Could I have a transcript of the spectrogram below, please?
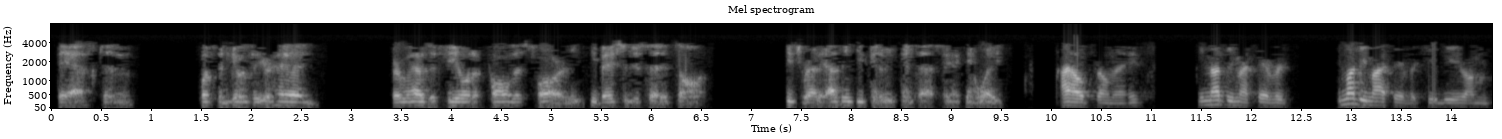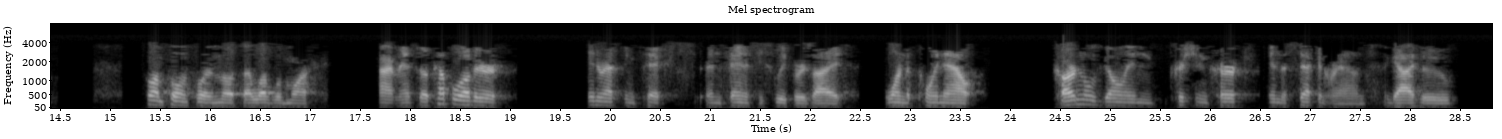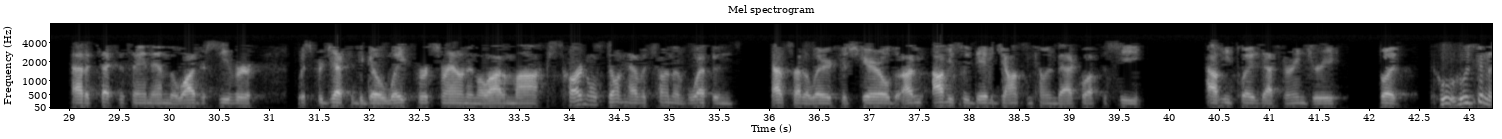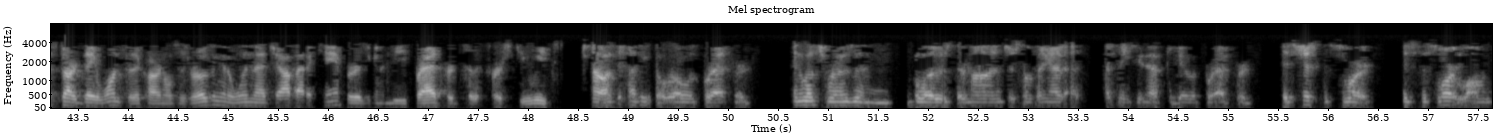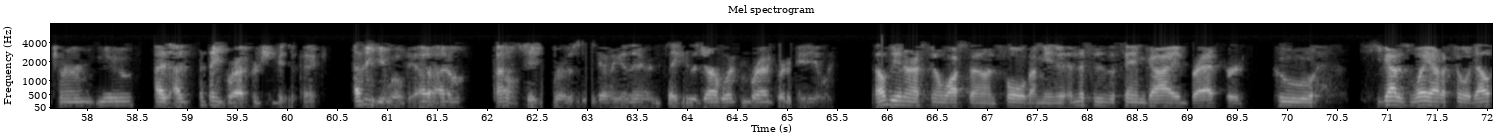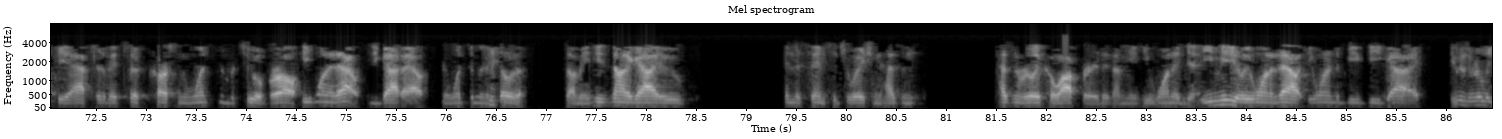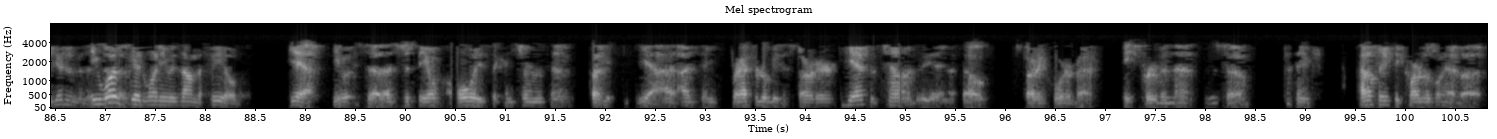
they asked him, "What's been going through your head?" Or how does it feel to fall this far? And he, basically just said, "It's on." He's ready. I think he's going to be fantastic. I can't wait. I hope so, man. He's he might be my favorite he might be my favorite QB. I'm um, who I'm pulling for the most. I love Lamar. All right, man. So a couple other interesting picks and fantasy sleepers I wanted to point out. Cardinals going Christian Kirk in the second round, a guy who out of Texas A&M, the wide receiver, was projected to go late first round in a lot of mocks. Cardinals don't have a ton of weapons outside of Larry Fitzgerald. Obviously, David Johnson coming back. We'll have to see how he plays after injury. But who, who's going to start day one for the Cardinals? Is Rosen going to win that job out of camp, or is it going to be Bradford for the first few weeks? Oh, I, th- I think they'll roll with Bradford. Unless Rosen blows their minds or something, I, I think you have to go with Bradford. It's just the smart, it's the smart long-term move. I, I, I think Bradford should be the pick. I think he will be. I, I don't, I don't see Rosen going in there and taking the job away from Bradford immediately. That'll be interesting to watch that unfold. I mean, and this is the same guy in Bradford who he got his way out of Philadelphia after they took Carson Wentz number two overall. He wanted out. He got out and went to Minnesota. so I mean, he's not a guy who, in the same situation, hasn't hasn't really cooperated. I mean, he wanted Yeah. he immediately wanted out. He wanted to be the guy. He was really good in Minnesota. He was good when he was on the field. Yeah, he was. So that's just the always the concern with him. But yeah, I, I think Bradford will be the starter. He has the talent to be an NFL starting quarterback. He's proven that. So I think I don't think the Cardinals will have a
